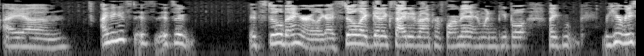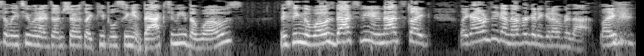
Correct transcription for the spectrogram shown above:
I um, I think it's it's it's a it's still a banger. Like I still like get excited when I perform it and when people like here recently too when I've done shows like people sing it back to me the woes. They sing the woes back to me and that's like like I don't think I'm ever going to get over that. Like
